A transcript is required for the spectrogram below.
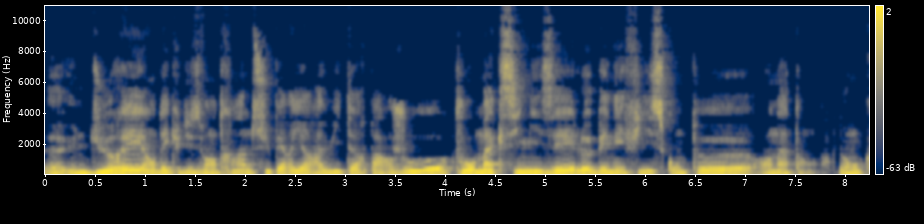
une durée en décutus ventral supérieure à 8 heures par jour pour maximiser le bénéfice qu'on peut en attendre. Donc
